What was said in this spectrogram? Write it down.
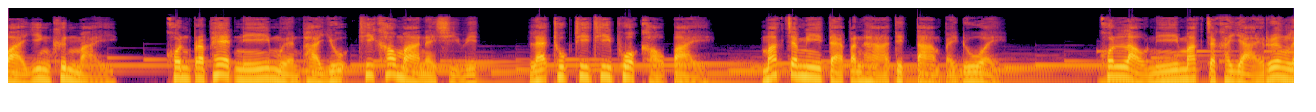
วายยิ่งขึ้นไหม คนประเภทนี้เหมือนพายุที่เข้ามาในชีวิต และทุกที่ที่พวกเขาไป มักจะมีแต่ปัญหาติดตามไปด้วย คนเหล่านี้มักจะขยายเรื่องเ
